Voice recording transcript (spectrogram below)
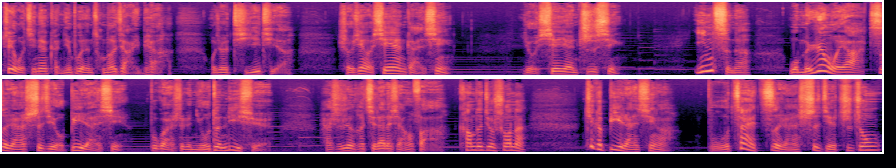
这我今天肯定不可能从头讲一遍啊，我就提一提啊。首先有鲜艳感性，有鲜艳知性。因此呢，我们认为啊，自然世界有必然性，不管是个牛顿力学，还是任何其他的想法，康德就说呢，这个必然性啊，不在自然世界之中，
